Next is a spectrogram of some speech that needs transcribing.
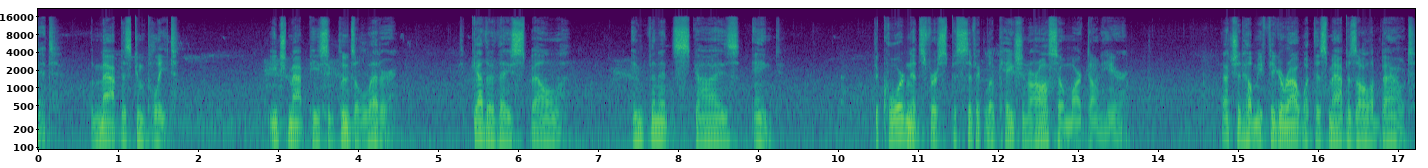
it. The map is complete. Each map piece includes a letter. Together they spell Infinite Skies, Inc. The coordinates for a specific location are also marked on here. That should help me figure out what this map is all about.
